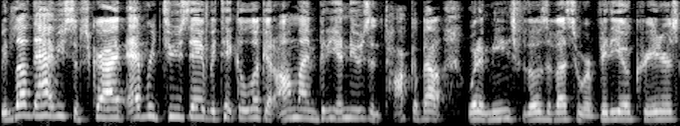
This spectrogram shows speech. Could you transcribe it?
We'd love to have you subscribe. Every Tuesday, we take a look at online video news and talk about what it means for those of us who are video creators.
